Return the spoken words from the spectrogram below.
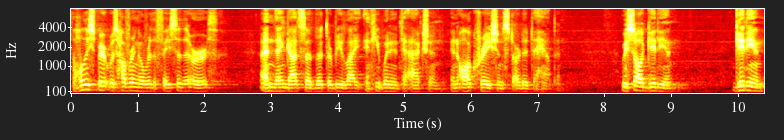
The Holy Spirit was hovering over the face of the earth. And then God said, Let there be light. And he went into action. And all creation started to happen. We saw Gideon. Gideon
